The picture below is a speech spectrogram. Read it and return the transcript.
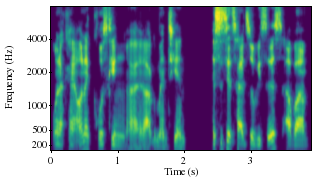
Und da kann ich auch nicht groß gegen äh, argumentieren. Es ist jetzt halt so, wie es ist, aber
